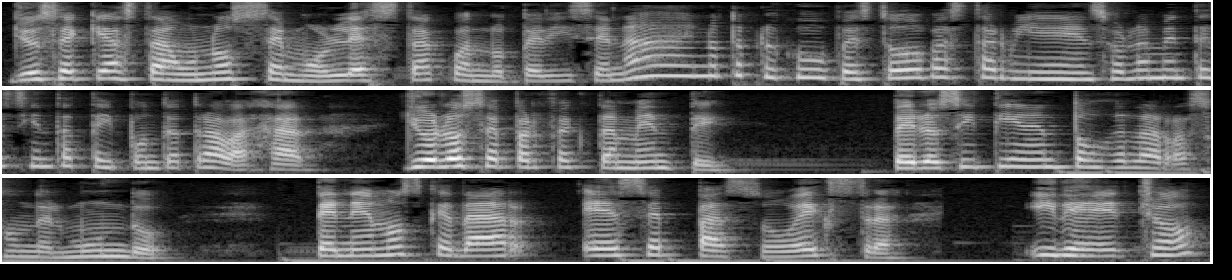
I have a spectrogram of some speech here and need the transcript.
Yo sé que hasta uno se molesta cuando te dicen, ay, no te preocupes, todo va a estar bien, solamente siéntate y ponte a trabajar. Yo lo sé perfectamente. Pero sí tienen toda la razón del mundo. Tenemos que dar ese paso extra. Y de hecho,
